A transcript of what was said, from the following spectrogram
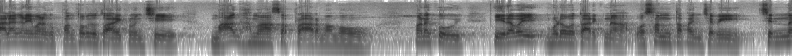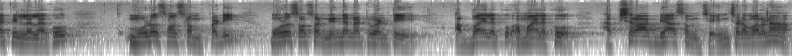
అలాగనే మనకు పంతొమ్మిదో తారీఖు నుంచి మాఘమాస ప్రారంభము. మనకు ఇరవై మూడవ తారీఖున వసంత పంచమి చిన్నపిల్లలకు మూడో సంవత్సరం పడి మూడో సంవత్సరం నిండినటువంటి అబ్బాయిలకు అమ్మాయిలకు అక్షరాభ్యాసం చేయించడం వలన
